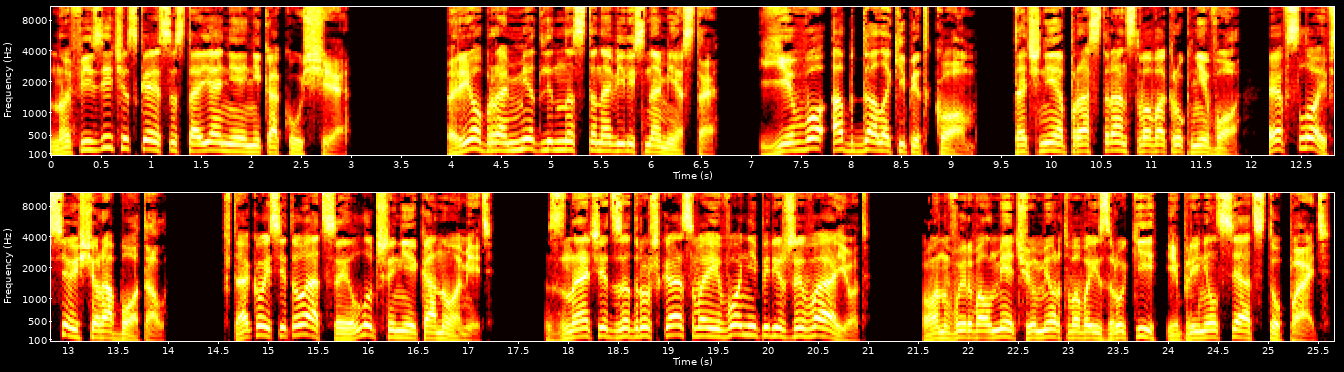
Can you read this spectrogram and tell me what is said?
но физическое состояние никакущее. Ребра медленно становились на место. Его обдало кипятком. Точнее, пространство вокруг него. F-слой все еще работал. В такой ситуации лучше не экономить. Значит, за дружка своего не переживают. Он вырвал меч у мертвого из руки и принялся отступать.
